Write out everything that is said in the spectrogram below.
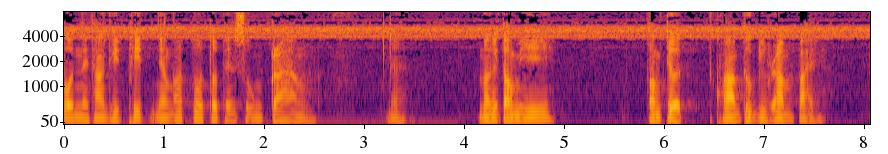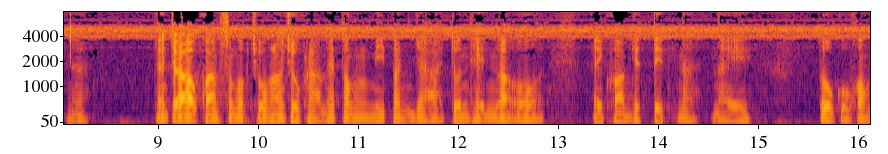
ตนในทางที่ผิด ยังเอาตัวตนเป็นสูงกลางนะมันต้องมีต้องเจอความทุกข์อยู่ร่ำไปนะนั่นจะเอาความสงบชั่วครั้งชั่วคราวเนี่ยต้องมีปัญญาจนเห็นว่า โอ้ไอความยึดติดนะในตัวกูของ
